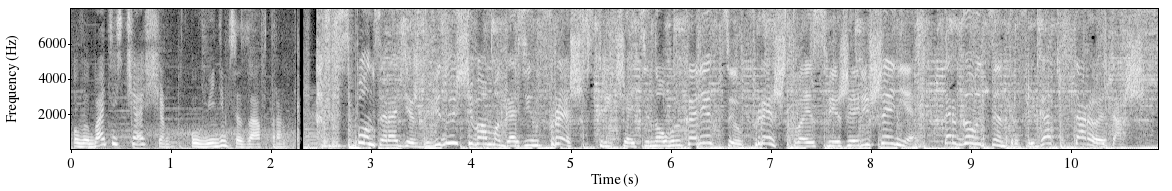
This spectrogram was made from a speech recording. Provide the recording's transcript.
Улыбайтесь чаще. Увидимся завтра. Спонсор одежды ведущего – магазин «Фреш». Встречайте новую коллекцию. «Фреш» – твое свежее решение. Торговый центр «Фрегат», второй этаж.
